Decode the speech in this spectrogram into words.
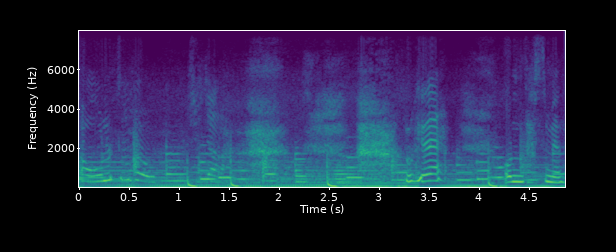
아 오른쪽으로 치잖아. 그렇게 얼음 탔으면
